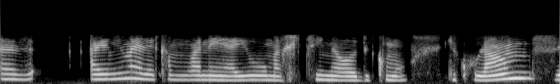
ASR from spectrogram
אז הימים האלה כמובן אה, היו מלחיצים מאוד כמו לכולם, ו...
